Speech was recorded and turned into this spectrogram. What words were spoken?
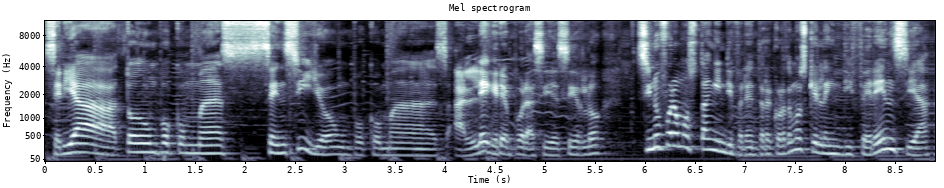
Sería todo un poco más sencillo, un poco más alegre, por así decirlo, si no fuéramos tan indiferentes. Recordemos que la indiferencia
